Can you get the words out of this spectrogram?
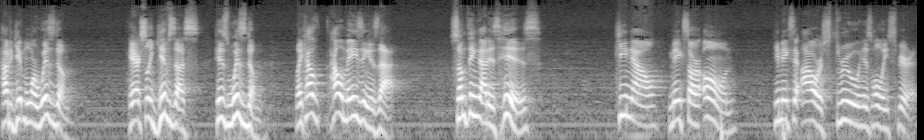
how to get more wisdom. He actually gives us His wisdom. Like, how, how amazing is that? Something that is His, He now makes our own. He makes it ours through His Holy Spirit.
